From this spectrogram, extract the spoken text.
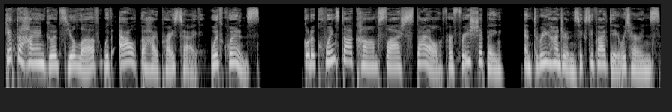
Get the high-end goods you'll love without the high price tag with Quince. Go to quince.com slash style for free shipping and 365-day returns.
